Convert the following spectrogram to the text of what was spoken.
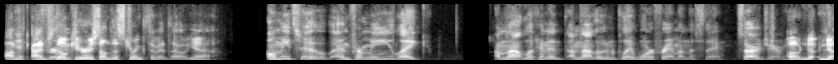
I'm And I'm still from- curious on the strength of it though. Yeah. Oh, me too. And for me, like, I'm not looking to. I'm not looking to play Warframe on this thing. Sorry, Jeremy. Oh no no.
